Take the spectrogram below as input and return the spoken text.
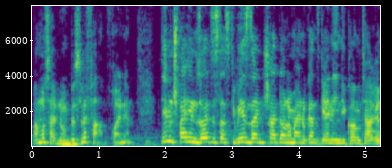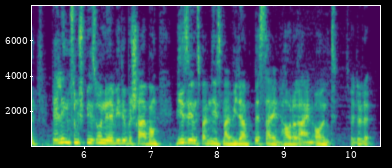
Man muss halt nur ein bisschen farmen, Freunde. Dementsprechend sollte es das gewesen sein. Schreibt eure Meinung ganz gerne in die Kommentare. Der Link zum Spiel ist unten in der Videobeschreibung. Wir sehen uns beim nächsten Mal wieder. Bis dahin, haut rein und tschüss.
